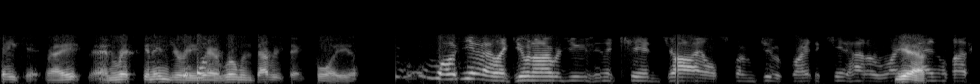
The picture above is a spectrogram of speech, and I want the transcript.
take it, right? And risk an injury where it ruins everything for you. Well, yeah, like you and I were using the kid Giles from Duke, right? The kid had a right Yeah. and left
